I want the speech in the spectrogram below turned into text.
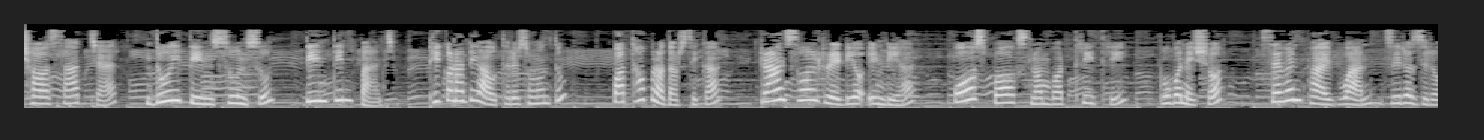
ଛଅ ସାତ ଚାରି ଦୁଇ ତିନି ଶୂନ ଶୂନ ତିନି ତିନି ପାଞ୍ଚ ଠିକଣାଟି ଆଉଥରେ ଶୁଣନ୍ତୁ ପଥ ପ୍ରଦର୍ଶିକା Trans World Radio India post box number three three Bhubaneswar seven five one zero zero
